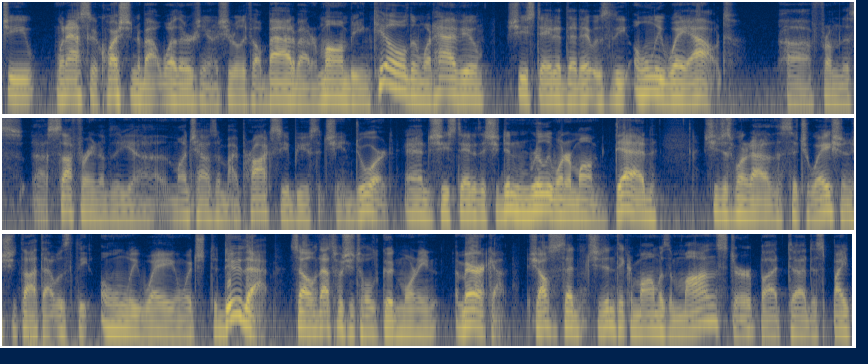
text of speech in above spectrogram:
she, when asked a question about whether you know she really felt bad about her mom being killed and what have you, she stated that it was the only way out uh, from this uh, suffering of the uh, Munchausen by proxy abuse that she endured. And she stated that she didn't really want her mom dead. She just wanted out of the situation. She thought that was the only way in which to do that. So that's what she told Good Morning America. She also said she didn't think her mom was a monster, but uh, despite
